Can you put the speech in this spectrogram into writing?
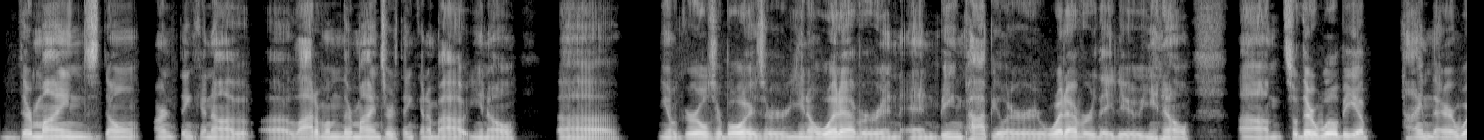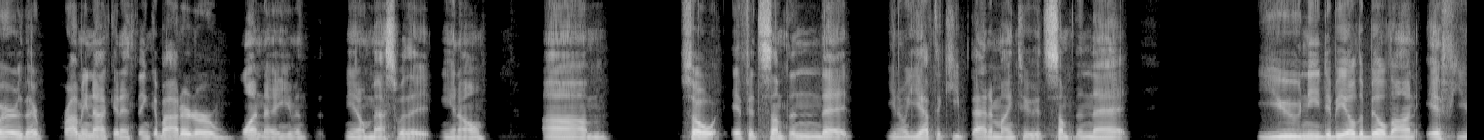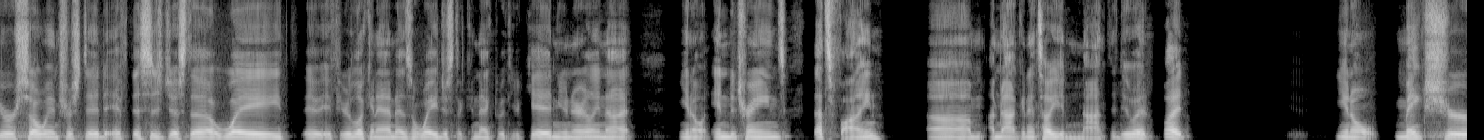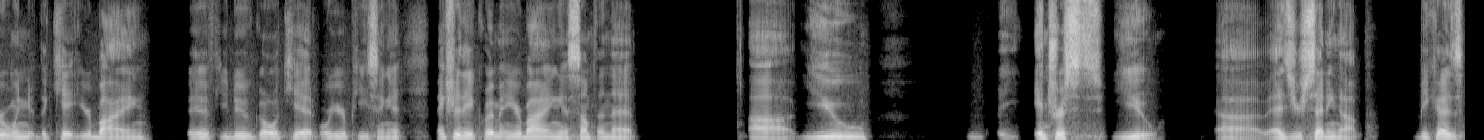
their minds don't aren't thinking of a lot of them. Their minds are thinking about, you know, uh, you know girls or boys or you know whatever and and being popular or whatever they do you know um so there will be a time there where they're probably not going to think about it or want to even you know mess with it you know um so if it's something that you know you have to keep that in mind too it's something that you need to be able to build on if you're so interested if this is just a way if you're looking at it as a way just to connect with your kid and you're really not you know, into trains, that's fine. Um, I'm not going to tell you not to do it, but you know, make sure when the kit you're buying, if you do go a kit or you're piecing it, make sure the equipment you're buying is something that uh, you interests you uh, as you're setting up. Because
